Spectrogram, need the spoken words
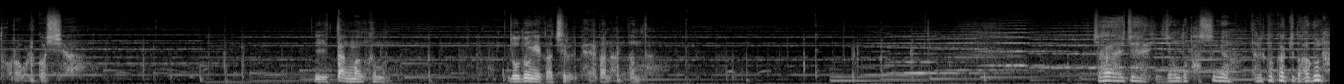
돌아올 것이야. 이 땅만큼은 노동의 가치를 배반 한단다. 자, 이제 이 정도 봤으면 될 것 같기도 하구나.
